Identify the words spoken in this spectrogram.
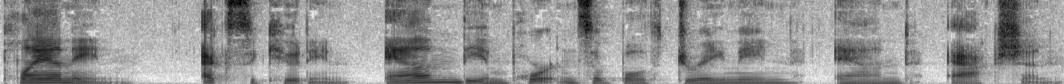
planning, executing, and the importance of both dreaming and action.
